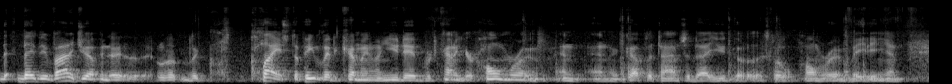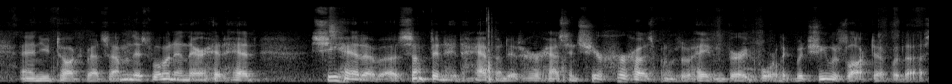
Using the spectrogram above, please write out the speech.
they divided you up into the class. The people that had come in when you did were kind of your homeroom, and and a couple of times a day you'd go to this little homeroom meeting and and you'd talk about something. This woman in there had had she had a, a, something had happened at her house, and she, her husband was behaving very poorly, but she was locked up with us,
